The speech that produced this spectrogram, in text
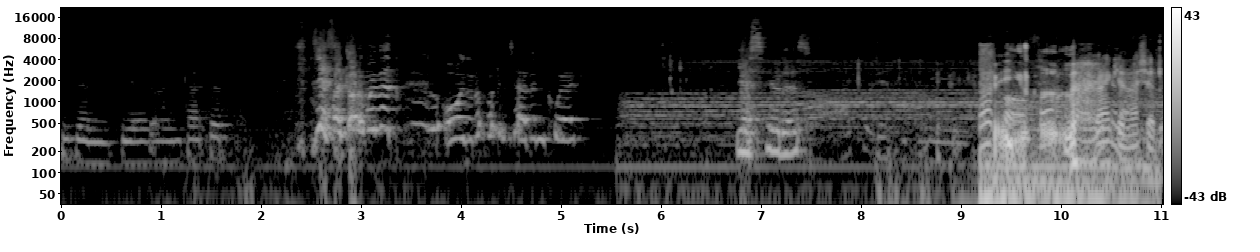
He's in the area impacted. Yes, I got it with it! Oh, I got a fucking tab in quick. Yes, here it is. Rank and I should.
